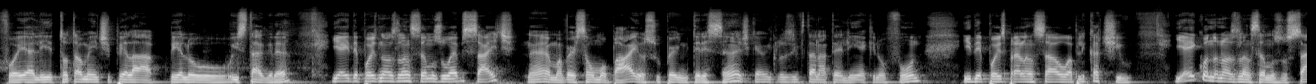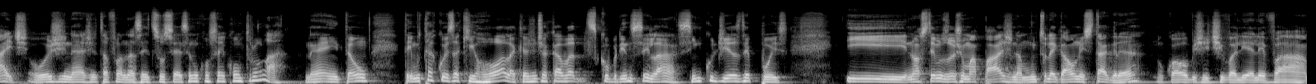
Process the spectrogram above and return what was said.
foi ali totalmente pela, pelo Instagram, e aí depois nós lançamos o website, né, uma versão mobile super interessante, que é, inclusive está na telinha aqui no fundo, e depois para lançar o aplicativo. E aí quando nós lançamos o site, hoje, né, a gente está falando das redes sociais, você não consegue controlar, né, então tem muita coisa que rola que a gente acaba descobrindo, sei lá, cinco dias depois. E nós temos hoje uma página muito legal no Instagram, no qual o objetivo ali é levar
